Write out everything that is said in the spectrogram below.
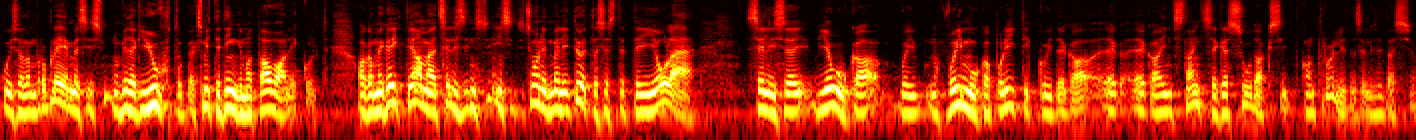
kui seal on probleeme, siis noh, midagi juhtub, eks mitte tingimata avalikult. aga me kõik teame, et sellised institutsioonid meil ei tööta, sest et ei ole sellise jõuga või noh, võimuga poliitikuid ega, ega, ega instantse, kes suudaksid kontrollida selliseid asju.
